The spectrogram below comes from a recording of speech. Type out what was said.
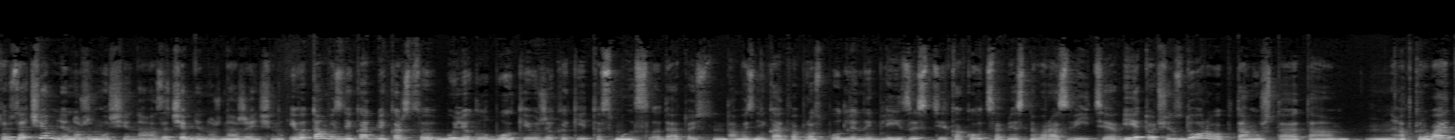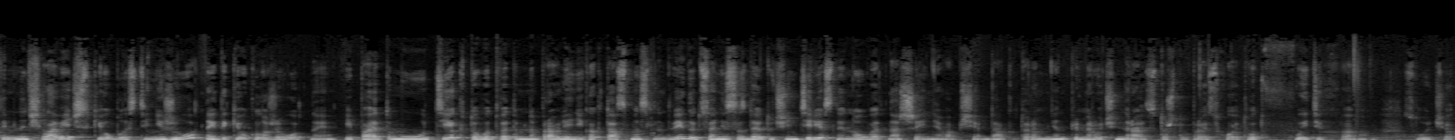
То есть зачем мне нужен мужчина, а зачем мне нужна женщина? И вот там возникают, мне кажется, более глубокие уже какие-то смыслы, да, то есть там возникает вопрос подлинной близости, какого-то совместного развития. И это очень здорово, потому что это открывает именно человеческие области, не животные такие около животные. И поэтому те, кто вот в этом направлении как-то осмысленно двигаются, они создают очень интересные новые отношения вообще, да, которые мне, например, очень нравится то, что происходит вот в этих э, случаях.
